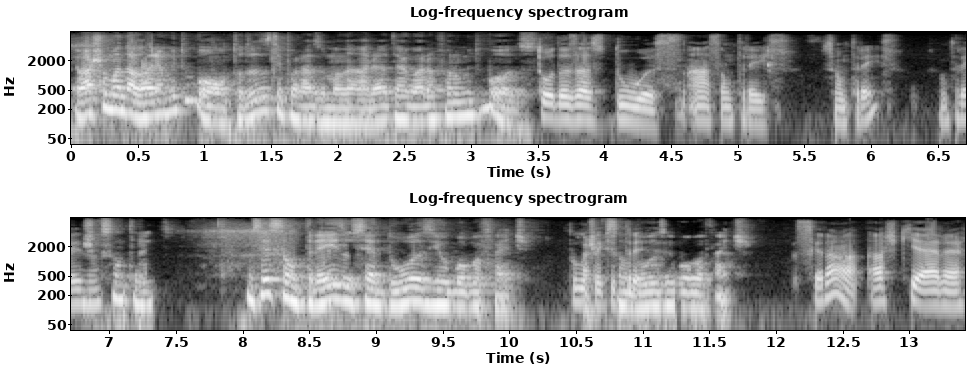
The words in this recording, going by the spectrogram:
Eu acho o Mandalorian muito bom. Todas as temporadas do Mandalorian até agora foram muito boas. Todas as duas. Ah, são três. São três? São três, Acho né? que são três. Não sei se são três ou se é duas e o Boba Fett. Puta acho que, que são três. duas e o Boba Fett. Será? Acho que é, né?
